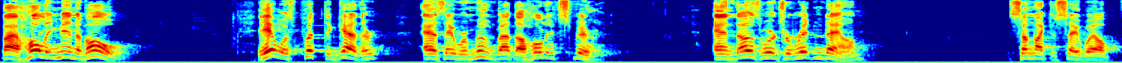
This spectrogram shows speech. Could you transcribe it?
by holy men of old, it was put together as they were moved by the Holy Spirit. And those words were written down. Some like to say, well,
